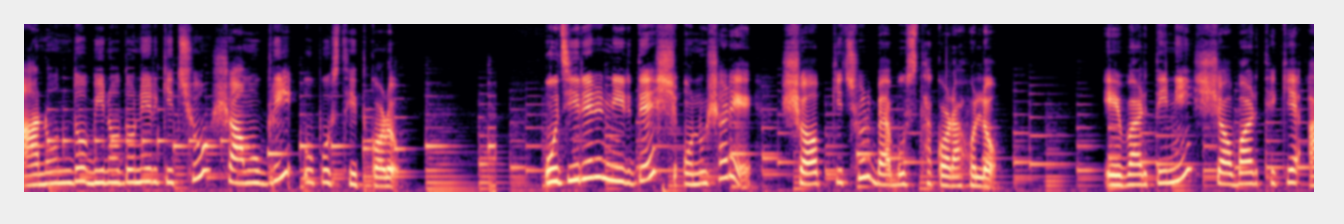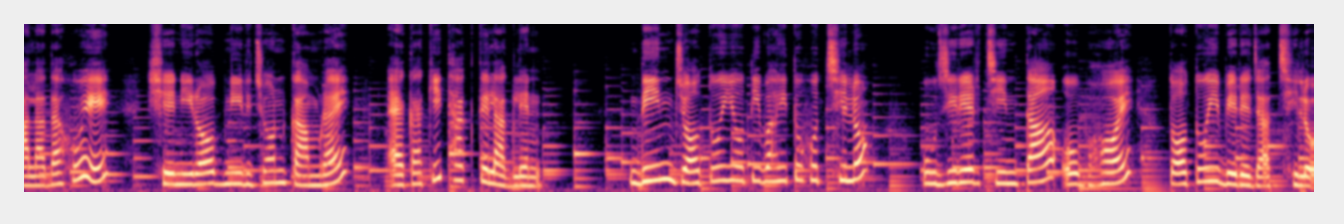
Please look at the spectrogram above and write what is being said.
আনন্দ বিনোদনের কিছু সামগ্রী উপস্থিত করো। উজিরের নির্দেশ অনুসারে সব কিছুর ব্যবস্থা করা হলো। এবার তিনি সবার থেকে আলাদা হয়ে সে নীরব নির্জন কামরায় একাকী থাকতে লাগলেন। দিন যতই অতিবাহিত হচ্ছিল উজিরের চিন্তা ও ভয় ততই বেড়ে যাচ্ছিল।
